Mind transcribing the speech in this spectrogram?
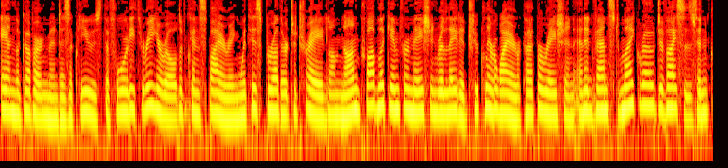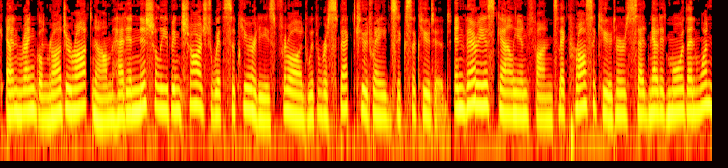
and the government has accused the 43-year-old of conspiring with his brother to trade on non-public information related to Clearwire Corporation and Advanced Micro Devices Inc. and Rengan Rajaratnam had initially been charged with securities fraud with respect to trades executed in various Galleon funds that prosecutors said netted more than 1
